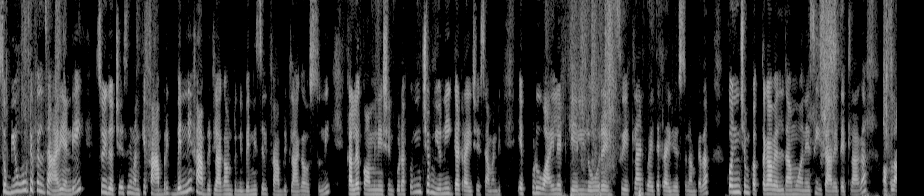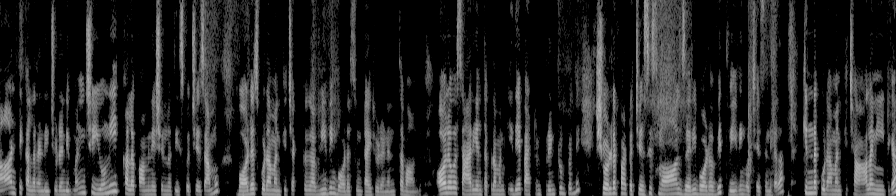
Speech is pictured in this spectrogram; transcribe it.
so beautiful sari అండి. సో ఇది వచ్చేసి మనకి ఫ్యాబ్రిక్ బెన్నీ ఫ్యాబ్రిక్ లాగా ఉంటుంది. బెన్నీ సిల్క్ ఫ్యాబ్రిక్ లాగా వస్తుంది. కలర్ కాంబినేషన్ కూడా కొంచెం యూనిక్గా ట్రై చేసామండి ఎప్పుడు వైలెట్కి ఎల్లో రెడ్స్ ఇట్లాంటివి అయితే ట్రై చేస్తున్నాం కదా. కొంచెం కొత్తగా వెళ్దాము అనేసి ఈ సారీ అయితే ఇట్లాగా ఒకలాంటి కలర్ అండి. చూడండి మంచి యూనిక్ కలర్ కాంబినేషన్లో తీసుకొచ్చేసాము. బార్డర్స్ కూడా మనకి చక్కగా వీవింగ్ బార్డర్స్ ఉంటాయి చూడండి ఎంత బాగుంది. ఆల్ ఓవర్ శారీ అంతా కూడా మనకి ఇదే ప్యాటర్న్ ప్రింట్ ఉంటుంది. షోల్డర్ పార్ట్ వచ్చేసి small zari border with weaving వచ్చేసింది కదా. కింద కూడా మనకి చాలా నీట్గా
